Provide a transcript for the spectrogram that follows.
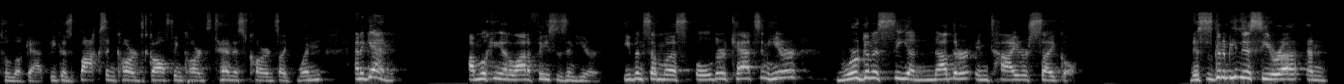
to look at because boxing cards, golfing cards, tennis cards, like when and again, I'm looking at a lot of faces in here. Even some of us older cats in here, we're gonna see another entire cycle. This is going to be this era, and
